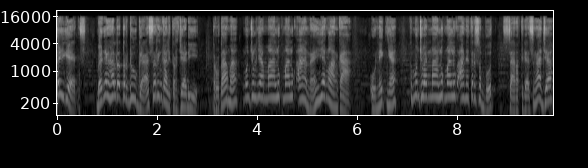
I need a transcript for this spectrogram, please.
Hai gengs, banyak hal tak terduga sering kali terjadi, terutama munculnya makhluk-makhluk aneh yang langka. Uniknya, kemunculan makhluk-makhluk aneh tersebut secara tidak sengaja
